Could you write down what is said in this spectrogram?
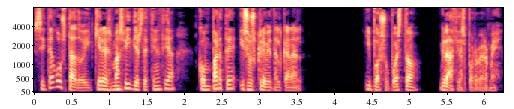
Si te ha gustado y quieres más vídeos de ciencia, comparte y suscríbete al canal. Y por supuesto, Gracias por verme.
